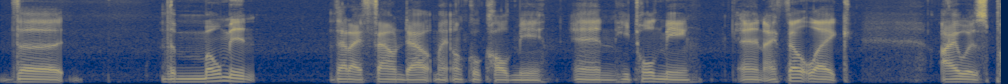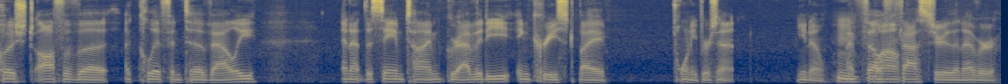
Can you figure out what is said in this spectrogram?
the the moment that I found out, my uncle called me and he told me, and I felt like I was pushed off of a, a cliff into a valley, and at the same time, gravity increased by twenty percent. You know, Hmm, I fell wow. faster than ever,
